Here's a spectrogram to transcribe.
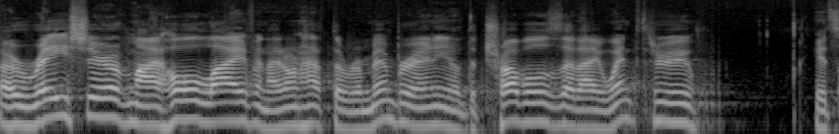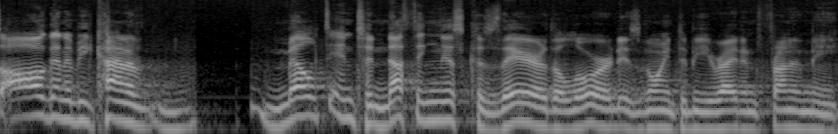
erasure of my whole life, and I don't have to remember any of the troubles that I went through. It's all going to be kind of melt into nothingness because there the Lord is going to be right in front of me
